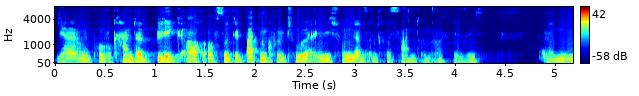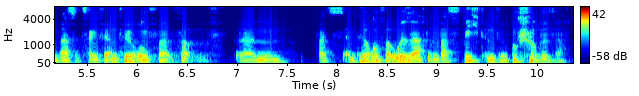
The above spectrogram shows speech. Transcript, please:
ja, irgendwie provokanter Blick auch auf so Debattenkultur eigentlich schon ganz interessant und auch wie sich ähm, was sozusagen für Empörung ver, ver, ähm, was Empörung verursacht und was nicht Empörung verursacht.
